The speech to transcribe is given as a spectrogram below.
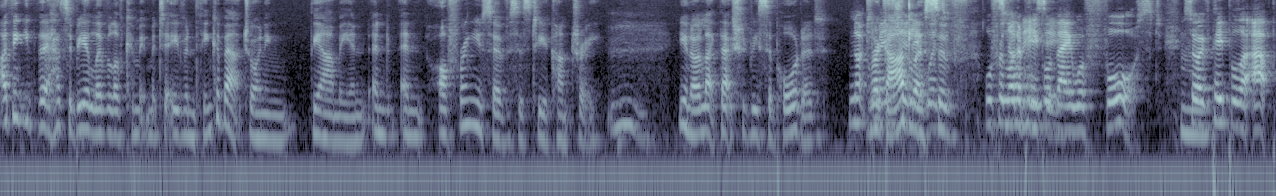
I think there has to be a level of commitment to even think about joining the army and, and, and offering your services to your country. Mm. You know, like that should be supported. Not to regardless mention it was, of. well, for a lot of people, easy. they were forced. So if people are up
